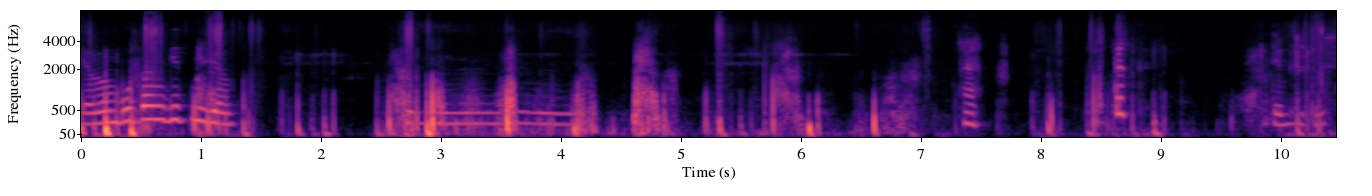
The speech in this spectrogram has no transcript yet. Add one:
Ya ben buradan gitmeyeceğim. Heh. Tık gidebiliriz.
